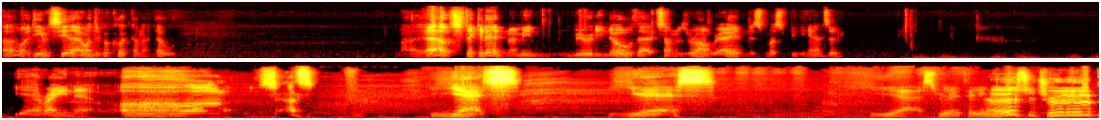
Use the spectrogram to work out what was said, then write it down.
oh, I didn't even see that. I wanted to go click on that note. Uh, yeah, let's stick it in. I mean, we already know that something's wrong, right? And this must be the answer. Yeah, right now. Oh. Yes! Yes! Yes, we are taking an acid trip!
